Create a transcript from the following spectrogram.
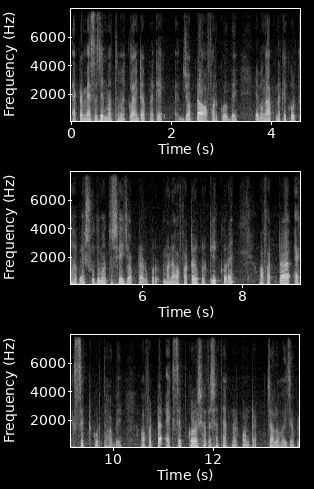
একটা মেসেজের মাধ্যমে ক্লায়েন্ট আপনাকে জবটা অফার করবে এবং আপনাকে করতে হবে শুধুমাত্র সেই জবটার উপর মানে অফারটার উপর ক্লিক করে অফারটা অ্যাকসেপ্ট করতে হবে। অফারটা অ্যাকসেপ্ট করার সাথে সাথে আপনার কন্ট্রাক্ট চালু হয়ে যাবে।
